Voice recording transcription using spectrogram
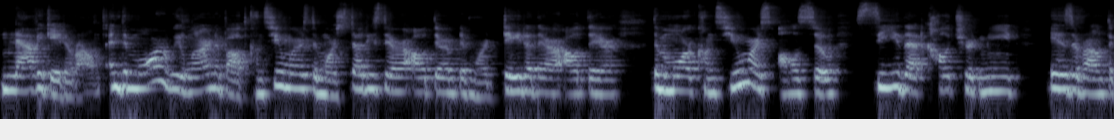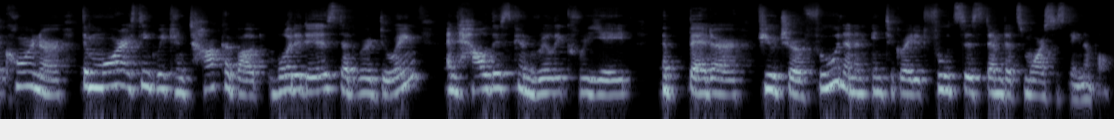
navigate around. And the more we learn about consumers, the more studies there are out there, the more data there are out there, the more consumers also see that cultured meat is around the corner, the more I think we can talk about what it is that we're doing and how this can really create a better future of food and an integrated food system that's more sustainable.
